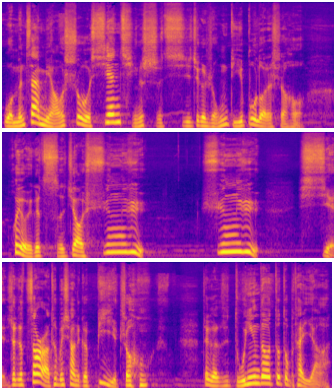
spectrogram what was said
我们在描述先秦时期这个戎狄部落的时候，会有一个词叫“勋玉”。勋玉写这个字儿啊，特别像这个毕州，这个读音都都都不太一样啊。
